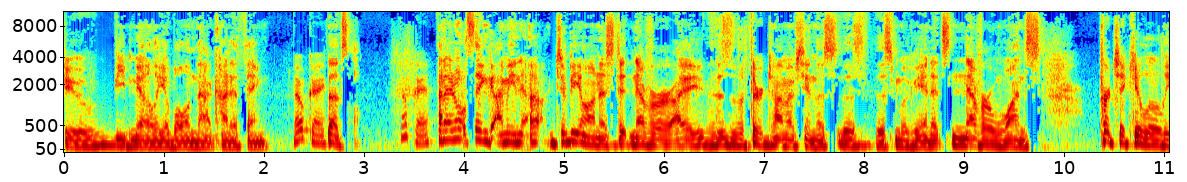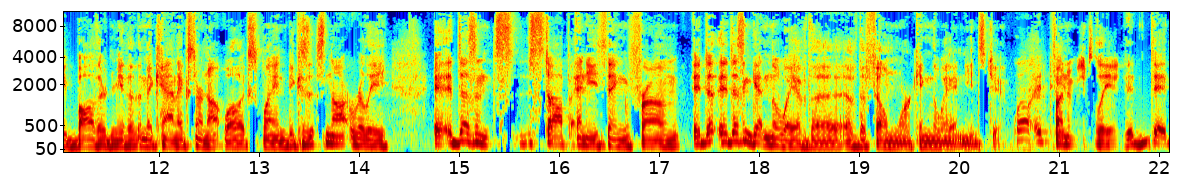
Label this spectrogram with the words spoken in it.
to be malleable and that kind of thing. Okay. That's all. Okay. And I don't think. I mean, uh, to be honest, it never. I this is the third time I've seen this this this movie, and it's never once particularly bothered me that the mechanics are not well explained because it's not really. It, doesn't s- stop anything from. It it doesn't get in the way of the of the film working the way it needs to. Well, it- fundamentally, it, it,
